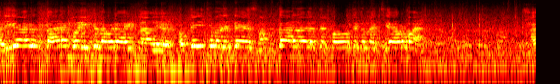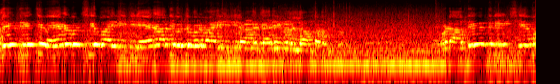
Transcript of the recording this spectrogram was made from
അധികാര സ്ഥാനം വഹിക്കുന്നവരായിട്ടുള്ള ആളുകൾ പ്രത്യേകിച്ചും അതിന്റെ സംസ്ഥാന തലത്തിൽ പ്രവർത്തിക്കുന്ന ചെയർമാൻ അദ്ദേഹം തികച്ചും ഏകപക്ഷീയമായ രീതിയിൽ ഏകാധിപത്യപരമായ രീതിയിലാണ് കാര്യങ്ങളെല്ലാം നടത്തുന്നത് ഇവിടെ അദ്ദേഹത്തിന് ഈ ക്ഷേമ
